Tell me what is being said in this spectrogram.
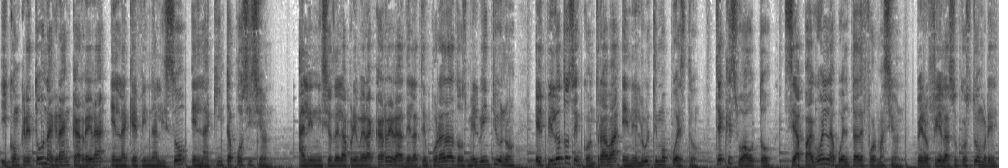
y concretó una gran carrera en la que finalizó en la quinta posición. Al inicio de la primera carrera de la temporada 2021, el piloto se encontraba en el último puesto, ya que su auto se apagó en la vuelta de formación. Pero fiel a su costumbre,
